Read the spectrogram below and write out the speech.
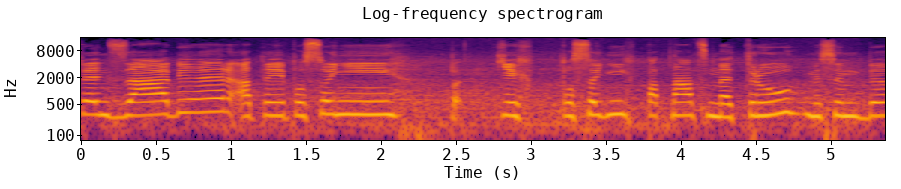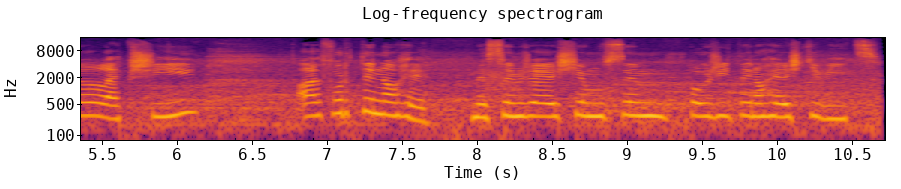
ten záběr a ty poslední, těch posledních 15 metrů, myslím, byl lepší, ale furt ty nohy. Myslím, že ještě musím použít ty nohy ještě víc.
